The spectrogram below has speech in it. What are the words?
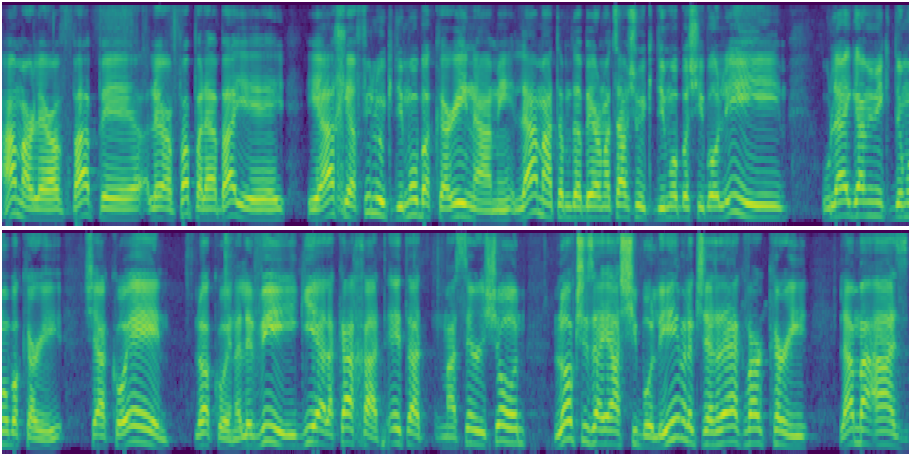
אמר לרב פאפה, לרב פאפה לאביי, יחי אפילו הקדימו בקרי נמי, למה אתה מדבר על מצב שהוא הקדימו בשיבולים? אולי גם אם הקדימו בקרי, שהכהן לא הכהן, הלוי הגיע לקחת את המעשר ראשון לא כשזה היה שיבולים, אלא כשזה היה כבר קריא. למה אז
